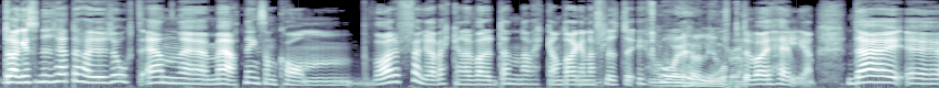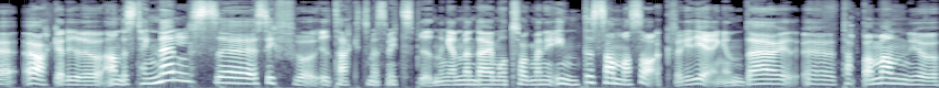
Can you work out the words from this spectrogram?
Dagens Nyheter har ju gjort en äh, mätning som kom, var det förra veckan eller var det denna veckan? Dagarna flyter ihop. Det var i helgen tror jag. Det var i helgen. Där äh, ökade ju Anders Tegnells äh, siffror i takt med smittspridningen men däremot såg man ju inte samma sak för regeringen. Där tappar man ju,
